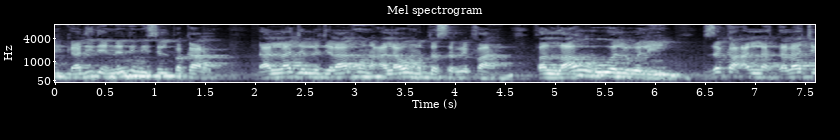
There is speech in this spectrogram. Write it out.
انکاری دی نه دي نسل پکار د الله جل جلاله نه علاوه متصرفان فالله هو الولی زکه الله تعالی چې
